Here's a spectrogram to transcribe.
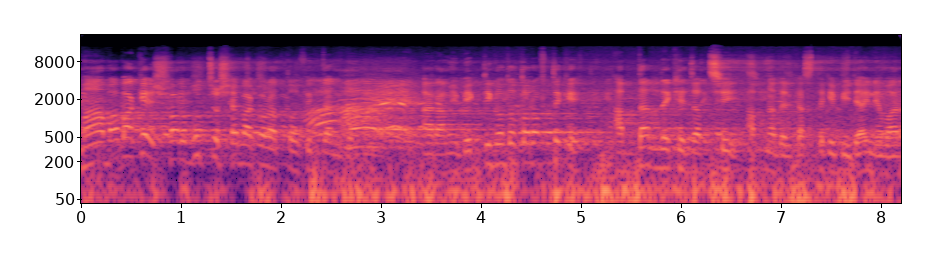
মা বাবাকে সর্বোচ্চ সেবা করার তৌফিক দান করুন। আর আমি ব্যক্তিগত তরফ থেকে আবদার রেখে যাচ্ছি আপনাদের কাছ থেকে বিদায় নেওয়ার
